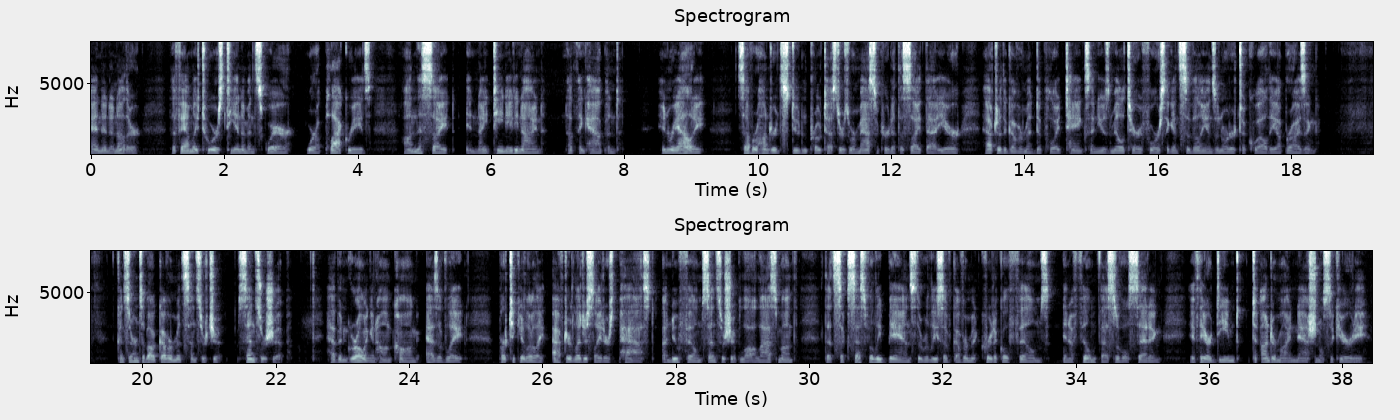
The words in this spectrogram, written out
And in another, the family tours Tiananmen Square, where a plaque reads, On this site, in 1989, nothing happened. In reality, Several hundred student protesters were massacred at the site that year after the government deployed tanks and used military force against civilians in order to quell the uprising. Concerns about government censorship, have been growing in Hong Kong as of late, particularly after legislators passed a new film censorship law last month that successfully bans the release of government critical films in a film festival setting if they are deemed to undermine national security.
